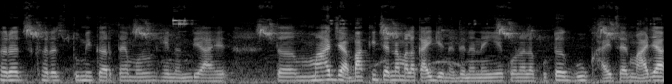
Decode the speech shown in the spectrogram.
खरंच खरंच तुम्ही करताय म्हणून हे नंदी आहेत. तर माझ्या बाकीच्यांना मला काही घेणं देणं नाही आहे कोणाला कुठं गू खायचं आहे माझ्या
